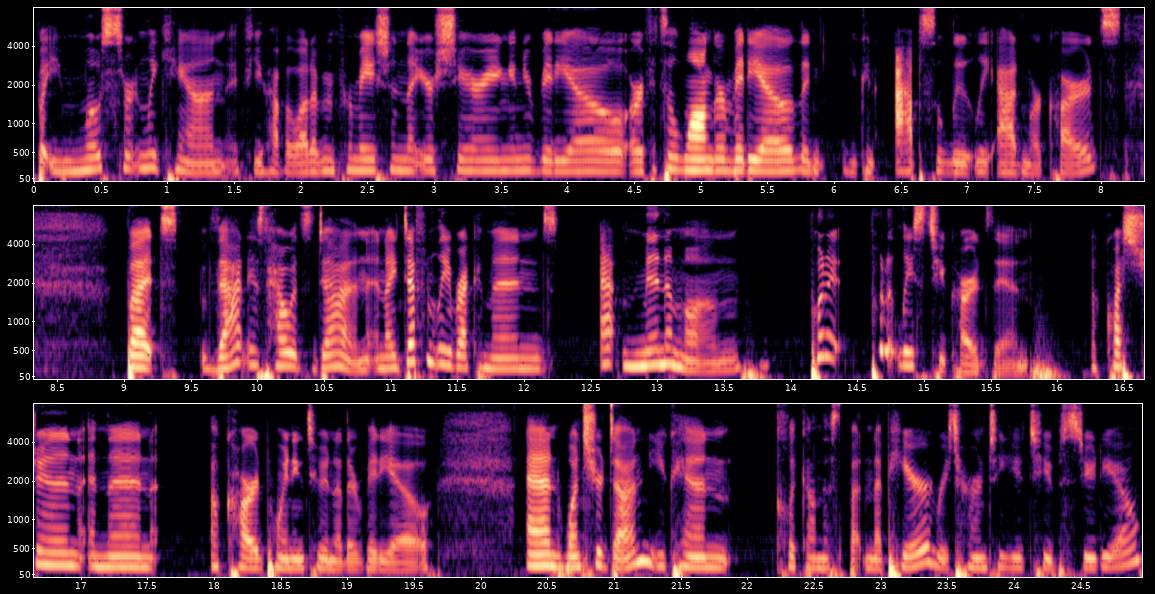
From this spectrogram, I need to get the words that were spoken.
but you most certainly can if you have a lot of information that you're sharing in your video, or if it's a longer video, then you can absolutely add more cards. But that is how it's done, and I definitely recommend, at minimum, put it put at least two cards in, a question, and then a card pointing to another video. And once you're done, you can click on this button up here, return to YouTube Studio.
